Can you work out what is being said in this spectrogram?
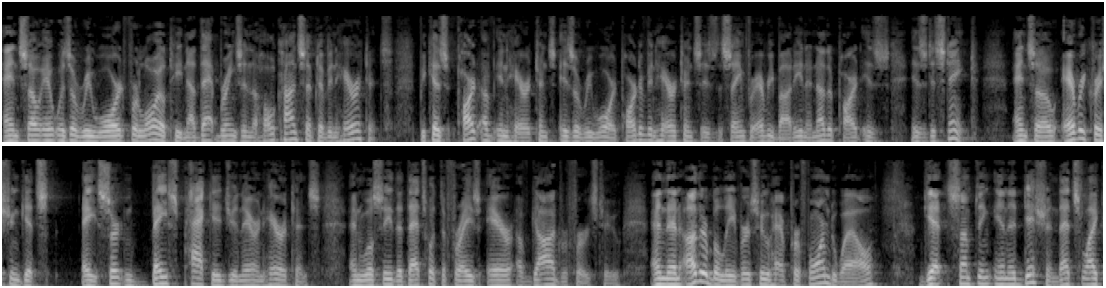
And so it was a reward for loyalty. Now that brings in the whole concept of inheritance because part of inheritance is a reward. Part of inheritance is the same for everybody and another part is, is distinct. And so every Christian gets a certain base package in their inheritance, and we'll see that that's what the phrase heir of God refers to. And then other believers who have performed well get something in addition. That's like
